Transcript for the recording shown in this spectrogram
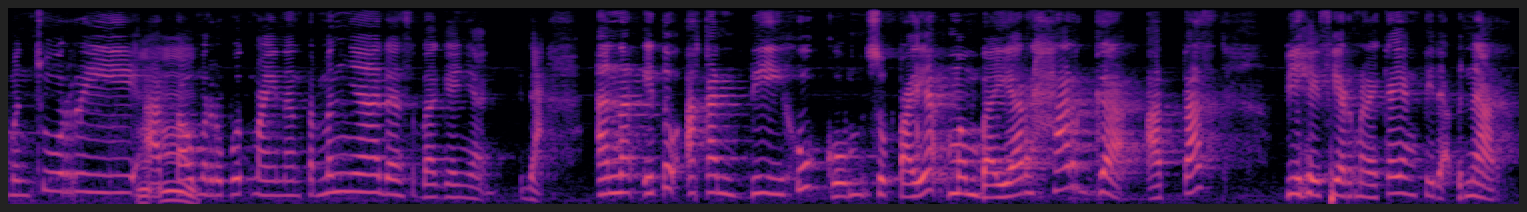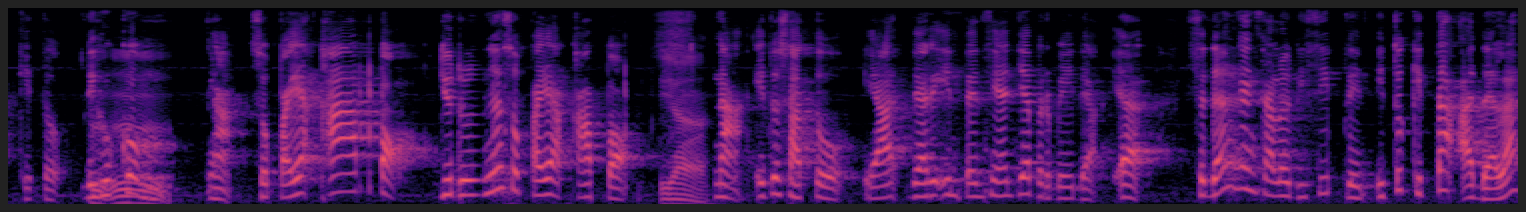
mencuri mm -hmm. atau merebut mainan temennya dan sebagainya nah anak itu akan dihukum supaya membayar harga atas behavior mereka yang tidak benar gitu dihukum mm -hmm. nah supaya kapok judulnya supaya kapok yeah. nah itu satu ya dari intensi aja berbeda ya sedangkan kalau disiplin itu kita adalah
